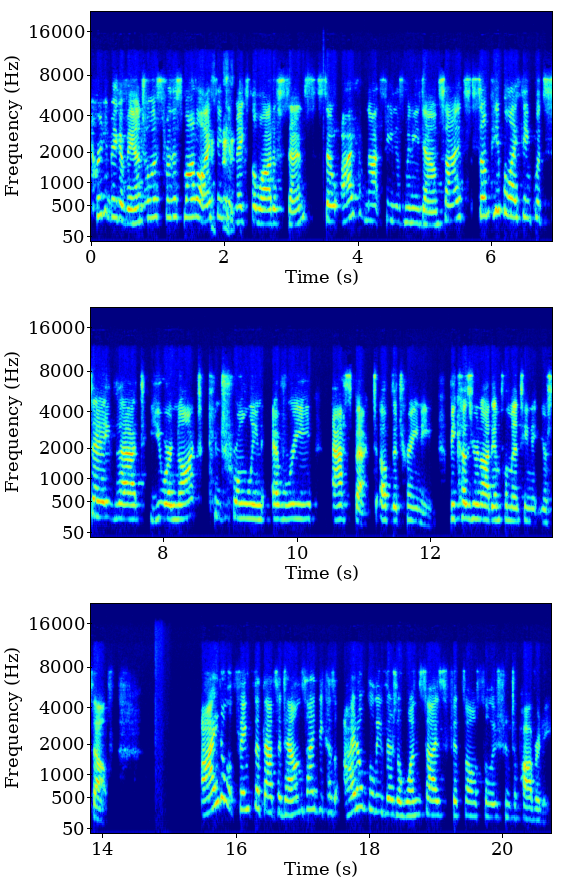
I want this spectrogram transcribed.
pretty big evangelist for this model. I think it makes a lot of sense. So I have not seen as many downsides. Some people I think would say that you are not controlling every aspect of the training because you're not implementing it yourself. I don't think that that's a downside because I don't believe there's a one size fits all solution to poverty.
